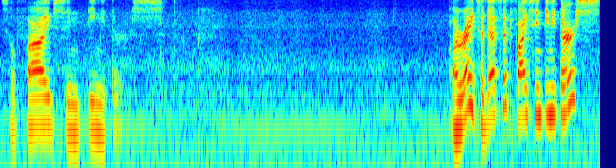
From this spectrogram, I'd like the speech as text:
So 5 centimeters. Alright, so that's it. 5 centimeters.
